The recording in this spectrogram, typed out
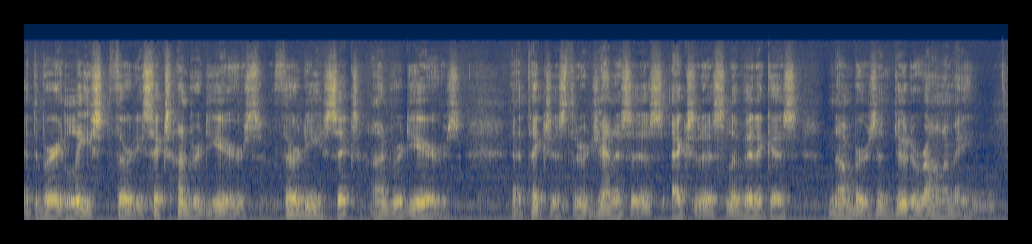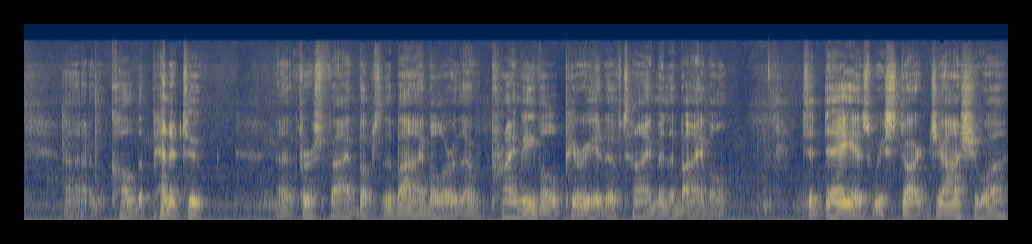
at the very least, 3,600 years. 3,600 years. That takes us through Genesis, Exodus, Leviticus, Numbers, and Deuteronomy, uh, called the Pentateuch, uh, the first five books of the Bible, or the primeval period of time in the Bible. Today, as we start Joshua,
